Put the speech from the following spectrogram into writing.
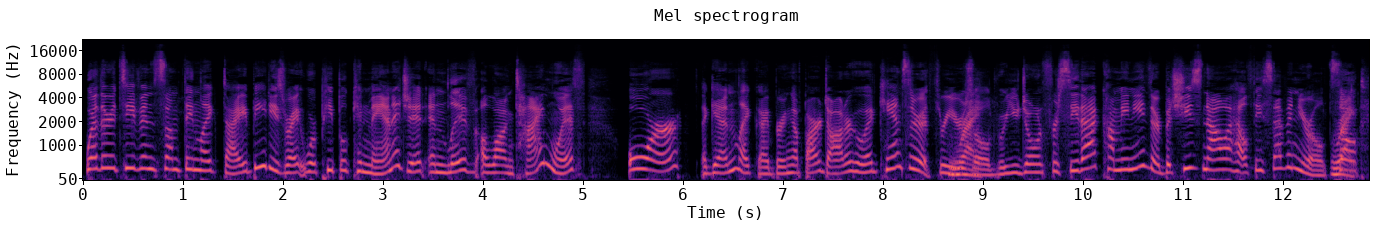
Whether it's even something like diabetes, right, where people can manage it and live a long time with, or again, like I bring up our daughter who had cancer at three years Right. old, where you don't foresee that coming either, but she's now a healthy seven year old. Right. So,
